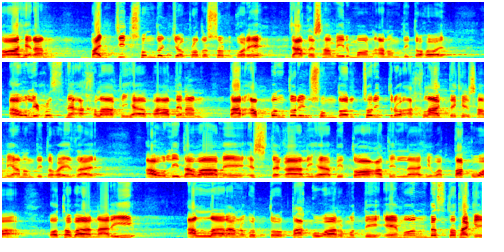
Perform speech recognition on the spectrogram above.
জহেরান বাহ্যিক সৌন্দর্য প্রদর্শন করে যাতে স্বামীর মন আনন্দিত হয়। আউ লিহুসনে আখলাক ইহা বাতেনান, তার আভ্যন্তরীণ সুন্দর চরিত্র আখলাক দেখে স্বামী আনন্দিত হয়ে যায়। আউলি দাওয়ামে ইস্তেগালিহা বিত আতিল্লাহি ওয়া তাকওয়া, অথবা নারী, আল্লাহর আনুগত্য তাকওয়ার মধ্যে এমন ব্যস্ত থাকে,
